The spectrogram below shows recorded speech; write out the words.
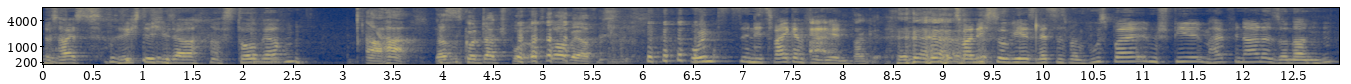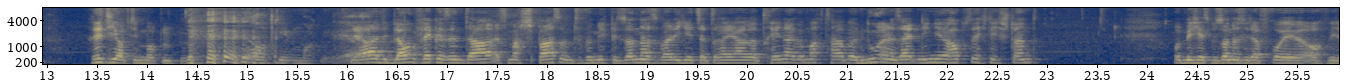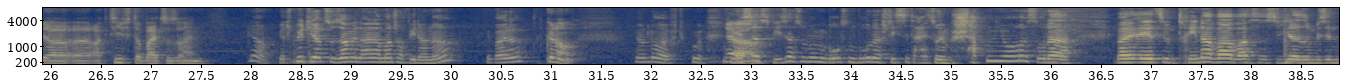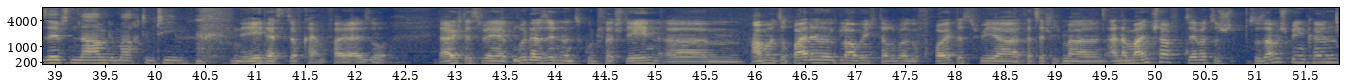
Das heißt, richtig wieder aufs Tor werfen Aha, das ist Kontaktsport, aufs Tor werfen. und in die Zweikämpfe gehen. Danke. Und zwar nicht so wie jetzt letztens beim Fußball im Spiel im Halbfinale, sondern richtig auf die Moppen. Auf die Mocken. Ja, die blauen Flecke sind da. Es macht Spaß und für mich besonders, weil ich jetzt seit drei Jahren Trainer gemacht habe, nur an der Seitenlinie hauptsächlich stand. Und mich jetzt besonders wieder freue, auch wieder äh, aktiv dabei zu sein. Ja, jetzt spielt ihr ja zusammen in einer Mannschaft wieder, ne? Ihr beide? Genau. Ja, läuft, cool. Wie Ja. ist das? Wie ist das so mit dem großen Bruder? Stehst du da so im Schatten, Joris? Oder weil er jetzt so ein Trainer war, warst du wieder so ein bisschen selbst einen Namen gemacht im Team? Nee, das ist auf keinen Fall. Also dadurch, dass wir Brüder sind und uns gut verstehen, ähm, haben wir uns auch beide, glaube ich, darüber gefreut, dass wir tatsächlich mal in einer Mannschaft selber zu, zusammenspielen können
